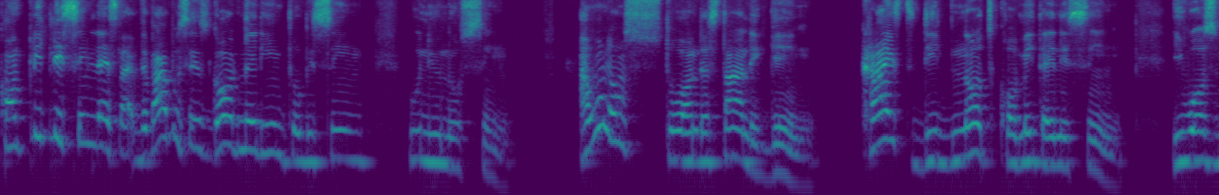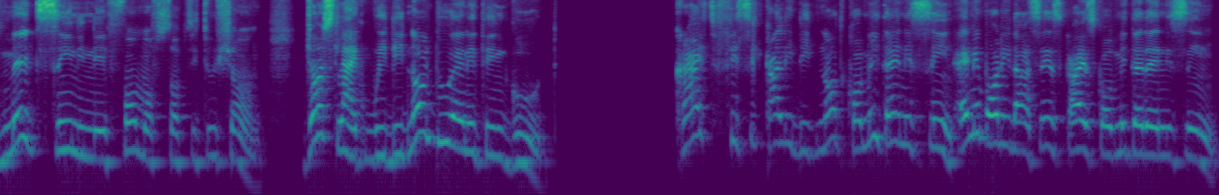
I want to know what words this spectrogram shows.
completely sinless life. The Bible says God made him to be sin who knew no sin. I want us to understand again Christ did not commit any sin. He was made sin in a form of substitution, just like we did not do anything good. Christ physically did not commit any sin. Anybody that says Christ committed any sin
